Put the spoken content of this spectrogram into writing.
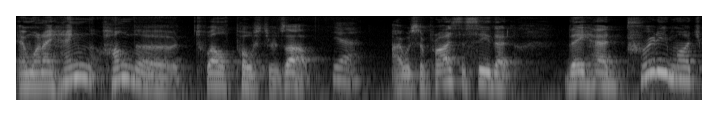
And when I hang, hung the 12 posters up, Yeah. I was surprised to see that they had pretty much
